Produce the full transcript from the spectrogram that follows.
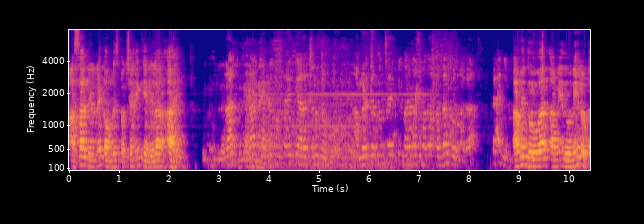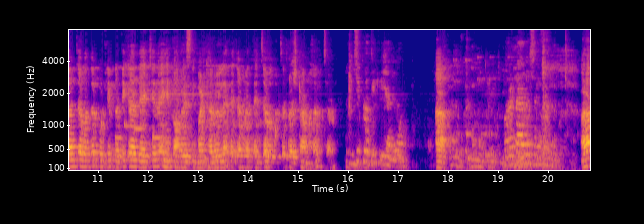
असा निर्णय काँग्रेस पक्षाने केलेला आहे. आंबेडकर म्हणतायत की मराठा समाजाला मतदान करू नका. आम्ही दोघां आम्ही दोन्ही लोकांच्या बद्दल कुठली प्रतिक्रिया द्यायची नाही हे काँग्रेसने पण ठरवलेलं आहे. त्याच्यामुळे त्यांच्याबद्दलचा प्रश्न आम्हाला विचारू. तुमची प्रतिक्रिया आहे. हा. मराठा आरक्षण हा?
